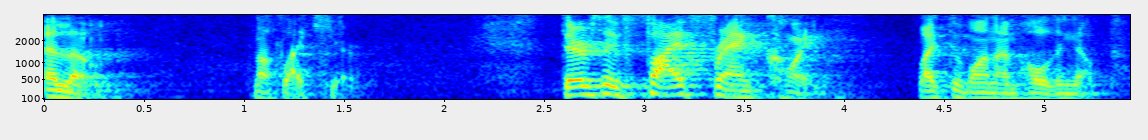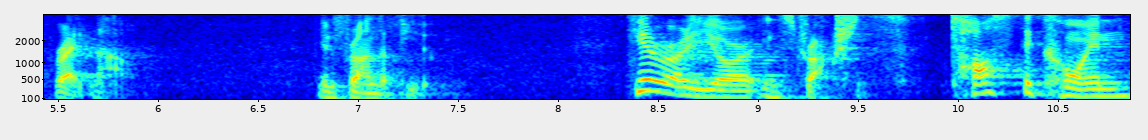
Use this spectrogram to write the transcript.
alone, not like here. There's a five franc coin, like the one I'm holding up right now, in front of you. Here are your instructions toss the coin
